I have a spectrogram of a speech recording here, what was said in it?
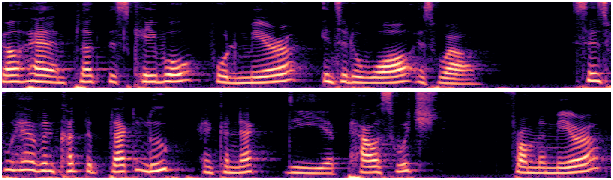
go ahead and plug this cable for the mirror into the wall as well. Since we haven't cut the black loop and connect the uh, power switch from the mirror,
